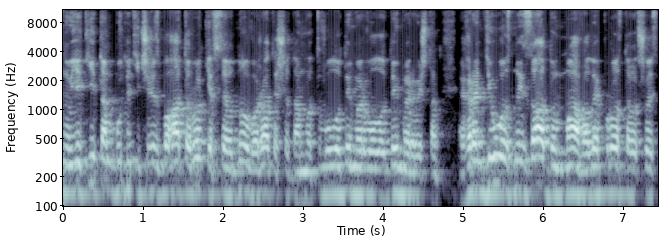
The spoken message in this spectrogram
ну які там будуть і через багато років все одно вважати, що там от Володимир Володимирович там грандіозний задум мав, але просто от щось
